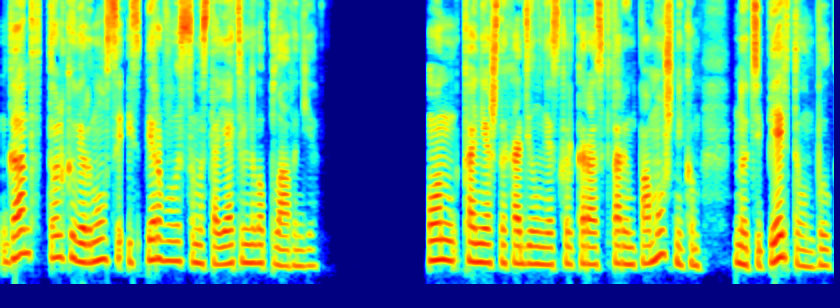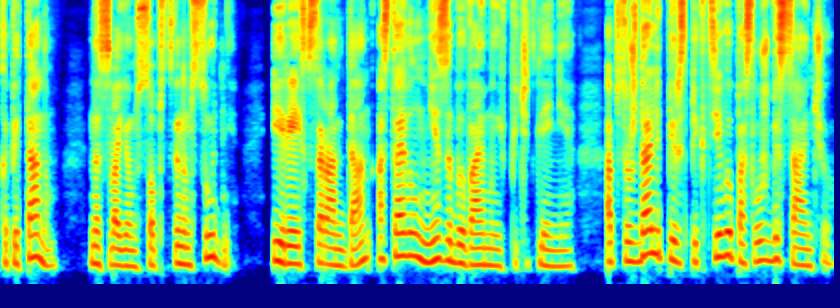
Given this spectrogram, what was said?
Гант только вернулся из первого самостоятельного плавания. Он, конечно, ходил несколько раз вторым помощником, но теперь-то он был капитаном на своем собственном судне, и рейс в Сарандан оставил незабываемые впечатления. Обсуждали перспективы по службе Санчо,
